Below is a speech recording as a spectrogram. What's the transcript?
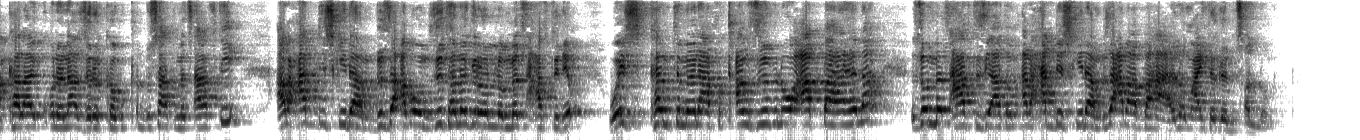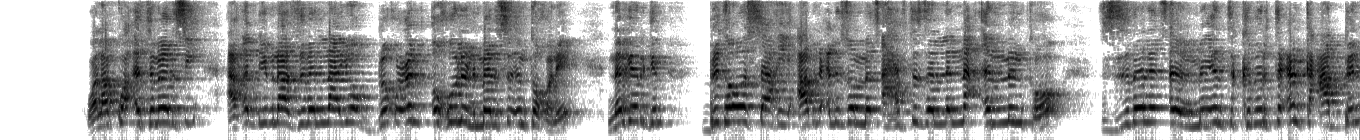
ኣካላዊ ቁንና ዝርከቡ ቅዱሳት መፅሓፍቲ ኣብ ሓድሽ ኪዳን ብዛዕባኦም ዝተነግረሎም መፅሓፍቲ ድዮም? ወይስ ከምቲ መናፍቃን ዝብልዎ ኣባህላ እዞም መፅሓፍቲ እዚኣቶም ኣብ ሓድሽ ኪዳን ብዛዕባ ኣባህሎም ኣይተገልፀሎም ዋላ እኳ እቲ መልሲ ኣቐዲምና ዝበልናዮ ብቑዕን እኹልን መልሲ እንተኾነ ነገር ግን ብተወሳኺ ኣብ ልዕሊ እዞም መፃሕፍቲ ዘለና እምንቶ ዝበለፀ ምእንቲ ክብርትዕን ክዓብን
